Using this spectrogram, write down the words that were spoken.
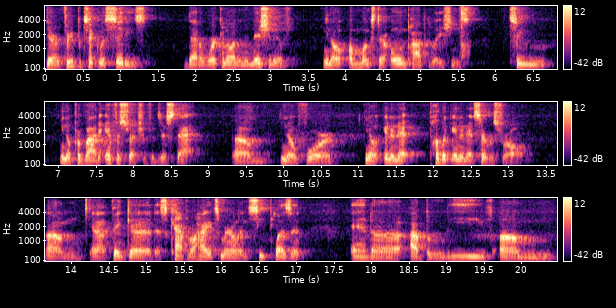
there are three particular cities that are working on an initiative, you know, amongst their own populations to, you know, provide infrastructure for just that. Um, you know, for, you know, internet, public internet service for all. Um, and I think uh, that's Capitol Heights, Maryland, Seat Pleasant, and uh, I believe um,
